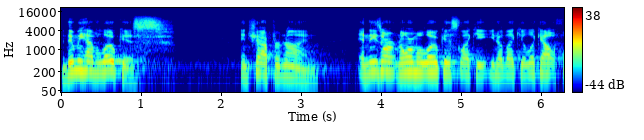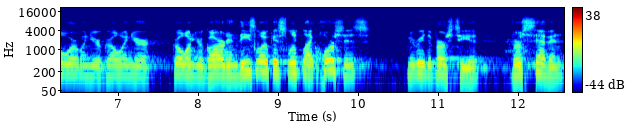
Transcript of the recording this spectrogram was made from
And then we have locusts in chapter 9. And these aren't normal locusts like you, you know, like you look out for when you're growing your, growing your garden. These locusts look like horses. Let me read the verse to you. Verse 7,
